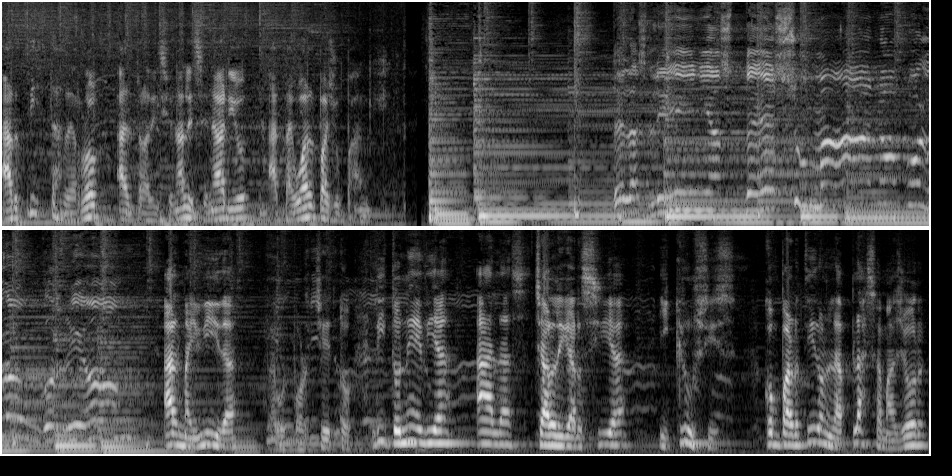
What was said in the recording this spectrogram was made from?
artistas de rock al tradicional escenario Atahualpa Yupanqui. De las líneas de su mano voló un gorrión. Alma y Vida, Raúl Porcheto, Lito Nevia, Alas, Charlie García y Crucis compartieron la Plaza Mayor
